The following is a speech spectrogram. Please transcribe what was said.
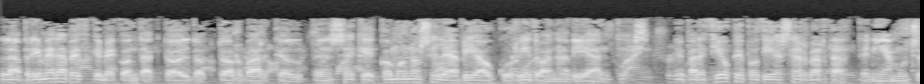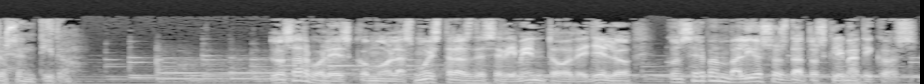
La primera vez que me contactó el doctor Barkel pensé que cómo no se le había ocurrido a nadie antes. Me pareció que podía ser verdad, tenía mucho sentido. Los árboles, como las muestras de sedimento o de hielo, conservan valiosos datos climáticos.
